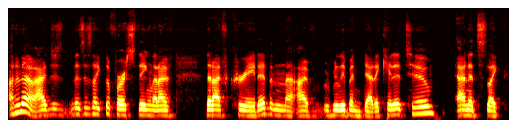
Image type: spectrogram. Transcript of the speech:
I don't know. I just this is like the first thing that I've that I've created and that I've really been dedicated to. And it's like,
